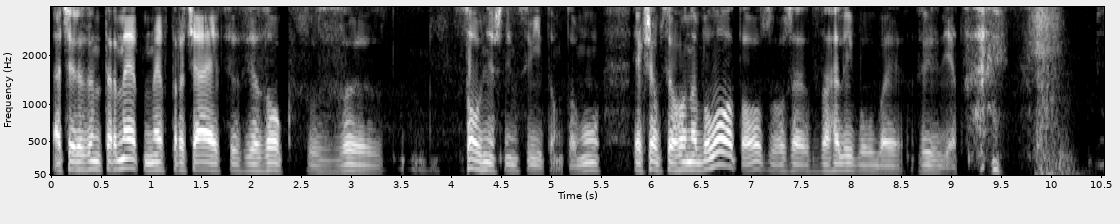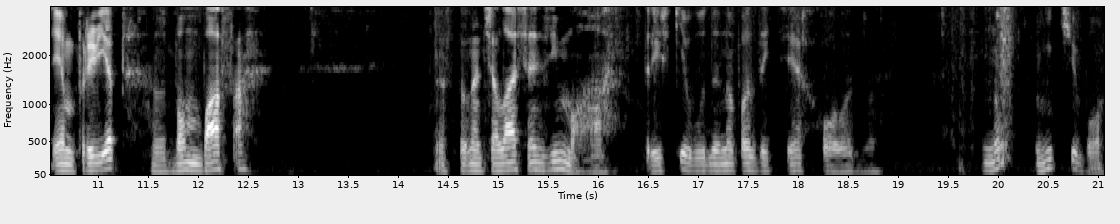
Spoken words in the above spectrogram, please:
а через інтернет не втрачається зв'язок з зовнішнім світом. Тому, якщо б цього не було, то вже взагалі був би звіздець. Всем привет с Бомбаса. Почалася зима. Трішки буде на позиціях холодно. Ну, ничего.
